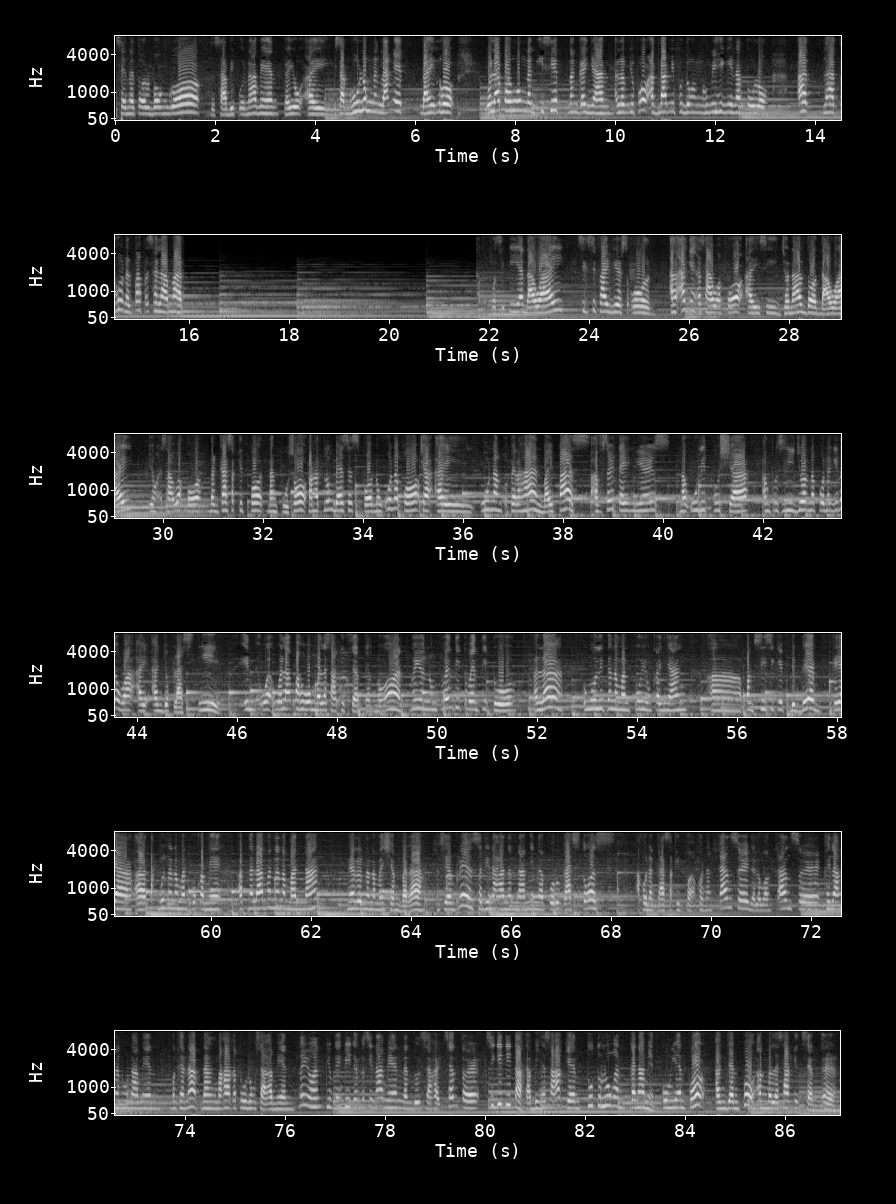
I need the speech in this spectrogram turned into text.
Senator Bongo, sabi po namin, kayo ay isang hulong ng langit dahil ho, wala pa hong nag-isip ng ganyan. Alam niyo po, ang dami po doon humihingi ng tulong. At lahat ho, nagpapasalamat. Ako po si Pia Daway, 65 years old. Ang aking asawa po ay si Jonaldo Daway. Yung asawa ko, nagkasakit po ng puso. Pangatlong beses po, nung una po, siya ay unang operahan, bypass. After 10 years, naulit po siya. Ang procedure na po na ginawa ay angioplasty. In, wa- wala pa huwang malasakit center noon. Ngayon, nung 2022, ala, umulit na naman po yung kanyang ah, pagsisikip dibdib. Kaya ah, takbo na naman po kami at nalaman na naman na meron na naman siyang bara. Siyempre, sa dinaanan namin na puro gastos, ako nagkasakit po ako ng cancer, dalawang cancer. Kailangan ho namin maghanap ng makakatulong sa amin. Ngayon, yung kaibigan kasi namin nandun sa heart center, sige tita, sabi niya sa akin, tutulungan ka namin. Kung yan po, andyan po ang malasakit center.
